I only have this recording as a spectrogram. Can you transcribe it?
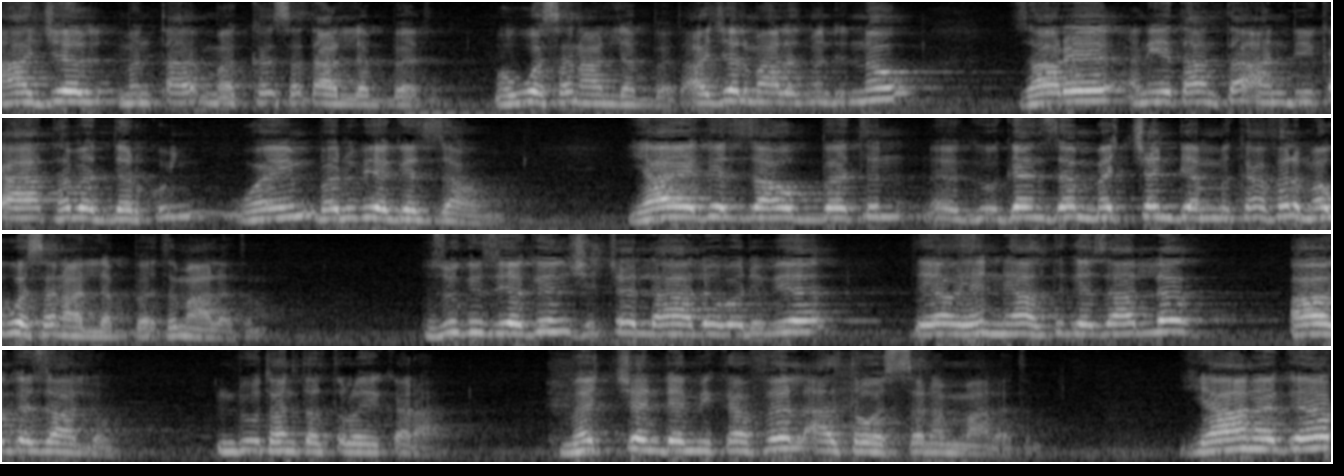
አጀል መከሰት አለበት መወሰን አለበት። አጀል ማለት ምንድ ነው ዛሬ እኔ ታንተ አንድ እቃ ተበደርኩኝ ወይም በዱቤ ገዛሁኝ ያ የገዛሁበትን ገንዘብ መቼ እንደምከፍል መወሰን አለበት ማለት ነው። ብዙ ጊዜ ግን ሽጭልሃለሁ በዱቤ ያው ይህን ያህል ትገዛለህ? አገዛለሁ እንዲሁ ተንጠልጥሎ ይቀራል። መቼ እንደሚከፍል አልተወሰነም ማለት ነው። ያ ነገር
